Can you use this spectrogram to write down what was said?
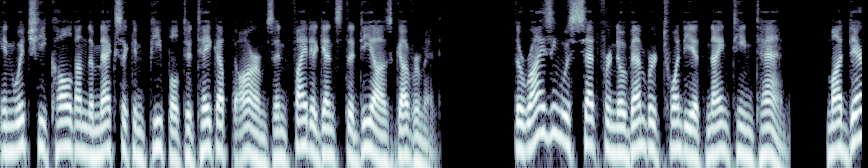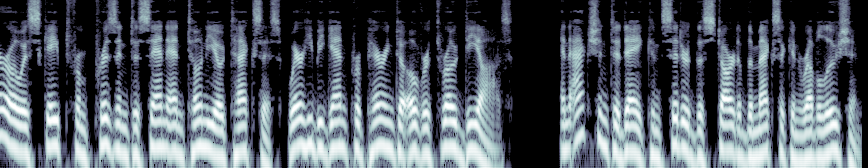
in which he called on the Mexican people to take up arms and fight against the Diaz government. The rising was set for November 20, 1910. Madero escaped from prison to San Antonio, Texas, where he began preparing to overthrow Diaz. An action today considered the start of the Mexican Revolution.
